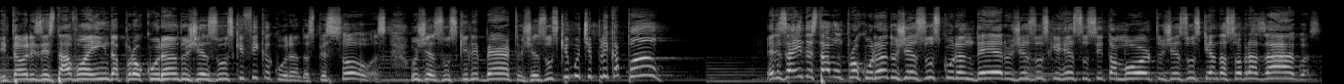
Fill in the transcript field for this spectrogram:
Então eles estavam ainda procurando Jesus que fica curando as pessoas, o Jesus que liberta, o Jesus que multiplica pão. Eles ainda estavam procurando Jesus curandeiro, Jesus que ressuscita morto, Jesus que anda sobre as águas.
